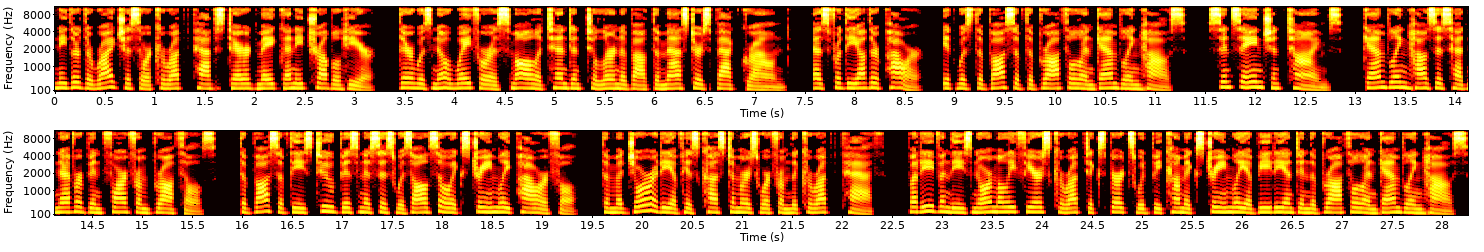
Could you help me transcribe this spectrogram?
Neither the righteous or corrupt paths dared make any trouble here. There was no way for a small attendant to learn about the master's background. As for the other power, it was the boss of the brothel and gambling house. Since ancient times, gambling houses had never been far from brothels. The boss of these two businesses was also extremely powerful. The majority of his customers were from the corrupt path. But even these normally fierce corrupt experts would become extremely obedient in the brothel and gambling house.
